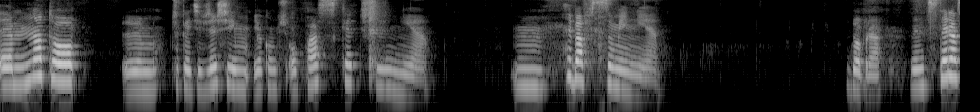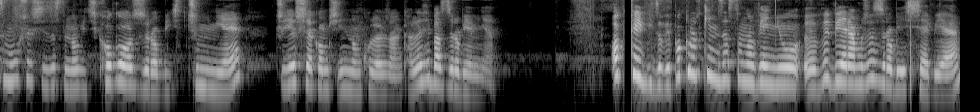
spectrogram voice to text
Ym, no to ym, czekajcie, wziąć jej jakąś opaskę, czy nie? Ym, chyba w sumie nie. Dobra, więc teraz muszę się zastanowić, kogo zrobić, czy mnie, czy jeszcze jakąś inną koleżankę, ale chyba zrobię mnie. Okej, widzowie, po krótkim zastanowieniu y, wybieram, że zrobię siebie.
